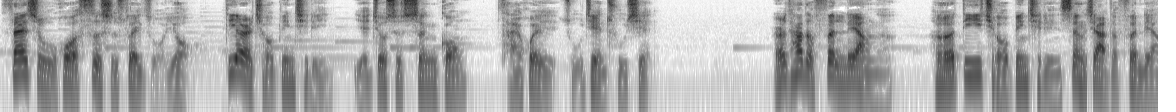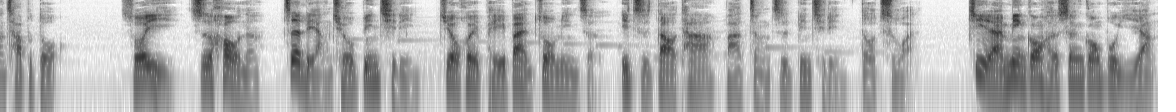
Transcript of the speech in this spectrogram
三十五或四十岁左右，第二球冰淇淋，也就是深宫才会逐渐出现，而它的分量呢，和第一球冰淇淋剩下的分量差不多，所以之后呢，这两球冰淇淋就会陪伴作命者，一直到他把整支冰淇淋都吃完。既然命宫和身宫不一样，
